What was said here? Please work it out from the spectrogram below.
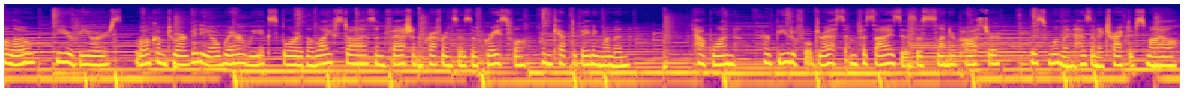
Hello, dear viewers. Welcome to our video where we explore the lifestyles and fashion preferences of graceful and captivating women. Top 1. Her beautiful dress emphasizes a slender posture. This woman has an attractive smile.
